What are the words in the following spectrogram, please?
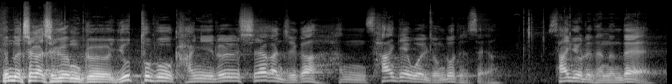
근데 제가 지금 그 유튜브 강의를 시작한 지가 한 4개월 정도 됐어요. 4개월이 됐는데,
